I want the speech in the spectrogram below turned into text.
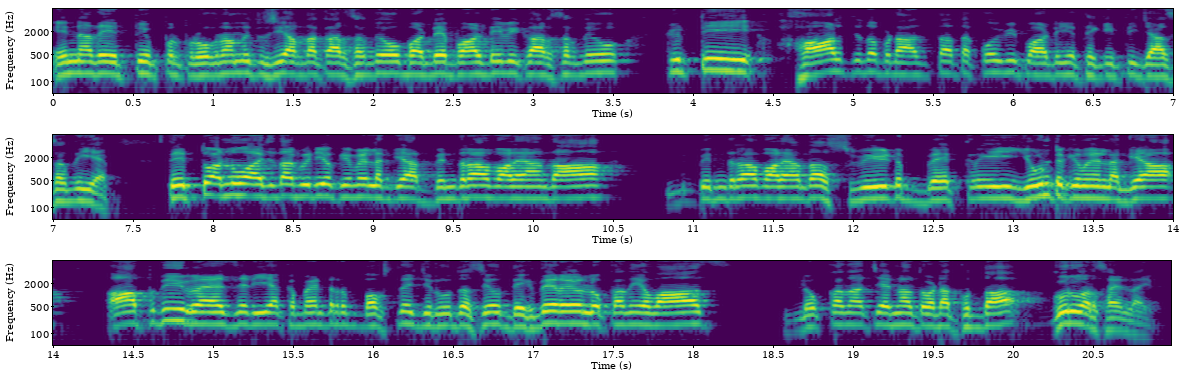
ਇਹਨਾਂ ਦੇ ਇੱਥੇ ਉੱਪਰ ਪ੍ਰੋਗਰਾਮ ਵੀ ਤੁਸੀਂ ਆਪਦਾ ਕਰ ਸਕਦੇ ਹੋ ਬਰਥਡੇ ਪਾਰਟੀ ਵੀ ਕਰ ਸਕਦੇ ਹੋ, ਕਿੱਟੀ ਹਾਲ ਜਦੋਂ ਬਣਾ ਦਿੱਤਾ ਤਾਂ ਕੋਈ ਵੀ ਪਾਰਟੀ ਇੱਥੇ ਕੀਤੀ ਜਾ ਸਕਦੀ ਹੈ। ਤੇ ਤੁਹਾਨੂੰ ਅੱਜ ਦਾ ਵੀਡੀਓ ਕਿਵੇਂ ਲੱਗਿਆ? ਬਿੰਦਰਾ ਵਾਲਿਆਂ ਦਾ, ਬਿੰਦਰਾ ਵਾਲਿਆਂ ਦਾ ਸਵੀਟ ਬੇਕਰੀ ਯੂਨਿਟ ਕਿਵੇਂ ਲੱਗਿਆ? ਆਪ ਦੀ ਰਾਏ ਜਿਹੜੀ ਆ ਕਮੈਂਟ ਬਾਕਸ ਤੇ ਜਰੂਰ ਦੱਸਿਓ, ਦੇਖਦੇ ਰਹੋ ਲੋਕਾਂ ਦੀ ਆਵਾਜ਼। ਲੋਕਾਂ ਦਾ ਚੈਨਲ ਤੁਹਾਡਾ ਖੁਦ ਦਾ ਗੁਰੂ ਹਰਸਾਈ ਲਾਈਵ।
